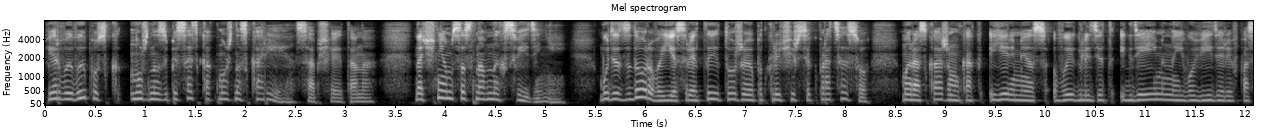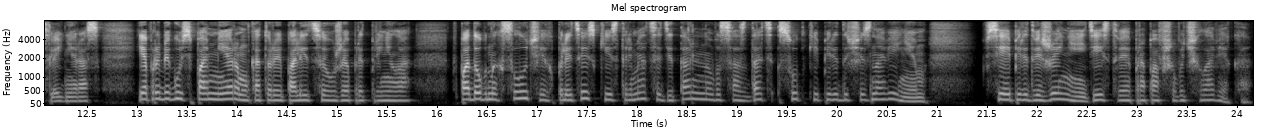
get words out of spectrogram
«Первый выпуск нужно записать как можно скорее», — сообщает она. «Начнем с основных сведений. Будет здорово, если ты тоже подключишься к процессу. Мы расскажем, как Еремиас выглядит и где именно его видели в последний раз. Я пробегусь по мерам, которые полиция уже предприняла. В подобных случаях полицейские стремятся детально воссоздать сутки перед исчезновением, все передвижения и действия пропавшего человека».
